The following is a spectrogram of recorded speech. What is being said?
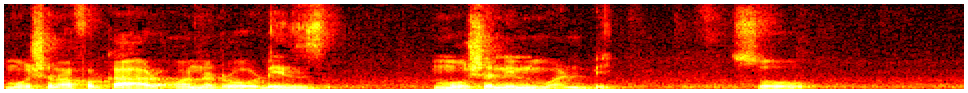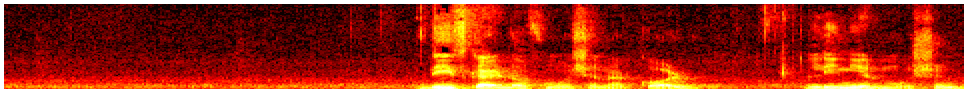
motion of a car on a road is motion in 1d so these kind of motion are called linear motion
